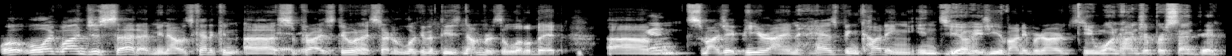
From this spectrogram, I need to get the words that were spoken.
well, well, like Juan just said, I mean, I was kind of uh, surprised too when I started looking at these numbers a little bit. Um, and, Samaje Perine has been cutting into you know, he, Giovani Bernard's. He 100% did.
